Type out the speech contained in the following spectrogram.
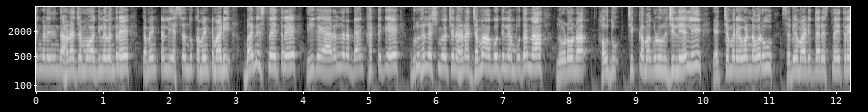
ತಿಂಗಳಿನಿಂದ ಹಣ ಜಮಾವಾಗಿಲ್ಲವೆಂದರೆ ಕಮೆಂಟಲ್ಲಿ ಎಸ್ ಎಂದು ಕಮೆಂಟ್ ಮಾಡಿ. ಬನ್ನಿ ಸ್ನೇಹಿತರೆ, ಈಗ ಯಾರೆಲ್ಲರ ಬ್ಯಾಂಕ್ ಖಾತೆಗೆ ಗೃಹಲಕ್ಷ್ಮಿ ಯೋಜನೆ ಹಣ ಜಮಾ ಆಗೋದಿಲ್ಲ ಎಂಬುದನ್ನು ನೋಡೋಣ. ಹೌದು, ಚಿಕ್ಕಮಗಳೂರು ಜಿಲ್ಲೆಯಲ್ಲಿ ಎಚ್ ಎಂ ರೇವಣ್ಣವರು ಸಭೆ ಮಾಡಿದ್ದಾರೆ ಸ್ನೇಹಿತರೆ.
